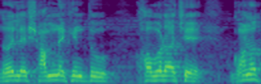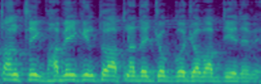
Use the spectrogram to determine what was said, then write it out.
নইলে সামনে কিন্তু খবর আছে গণতান্ত্রিকভাবেই কিন্তু আপনাদের যোগ্য জবাব দিয়ে দেবে।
